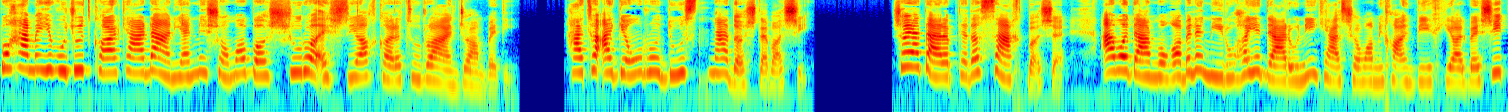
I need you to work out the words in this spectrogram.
با همه ی وجود کار کردن یعنی شما با شور و اشتیاق کارتون رو انجام بدید. حتی اگه اون رو دوست نداشته باشید. شاید در ابتدا سخت باشه اما در مقابل نیروهای درونی که از شما می‌خواین بیخیال بشید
